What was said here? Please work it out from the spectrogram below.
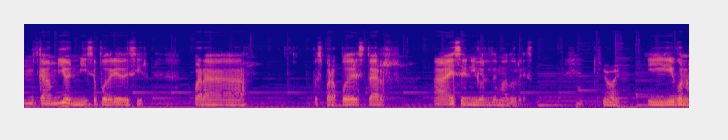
un cambio en mí, se podría decir, para pues para poder estar a ese nivel de madurez. Sí, voy. Y bueno,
